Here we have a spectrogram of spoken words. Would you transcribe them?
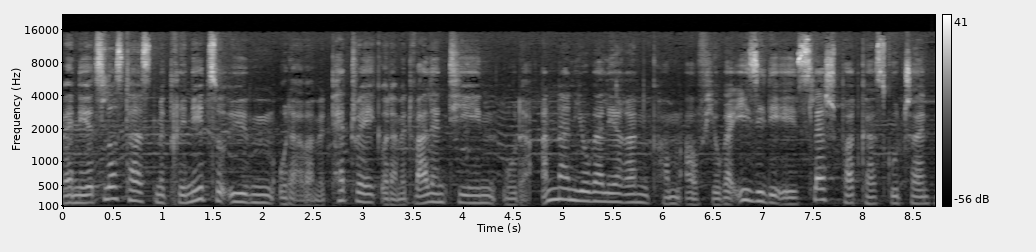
Wenn du jetzt Lust hast, mit René zu üben oder aber mit Patrick oder mit Valentin oder anderen Yogalehrern, komm auf yogaeasy.de slash podcastgutschein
